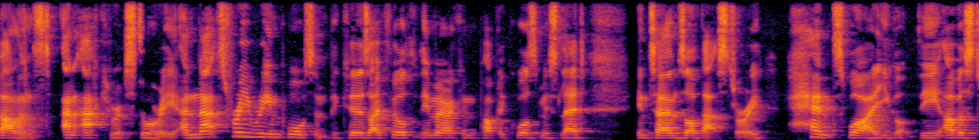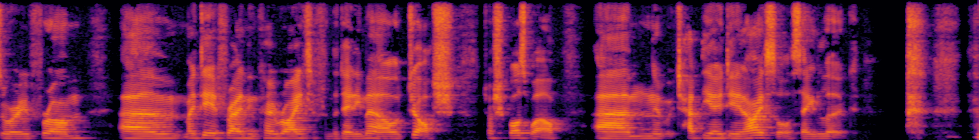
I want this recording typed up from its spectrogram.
balanced and accurate story. And that's really, really important because I feel that the American public was misled in terms of that story. Hence why you got the other story from um, my dear friend and co-writer from the Daily Mail, Josh, Josh Boswell, um, which had the ODNI eyesore saying, look,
